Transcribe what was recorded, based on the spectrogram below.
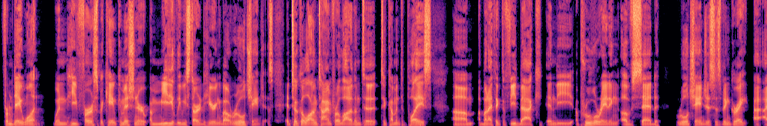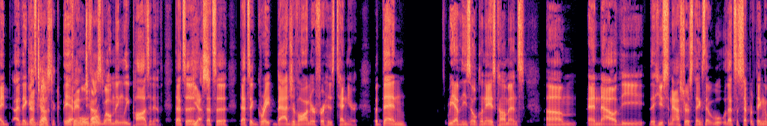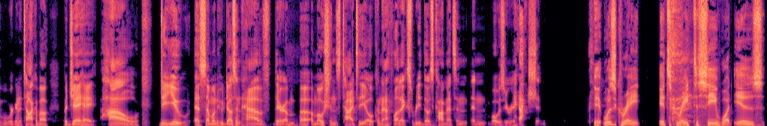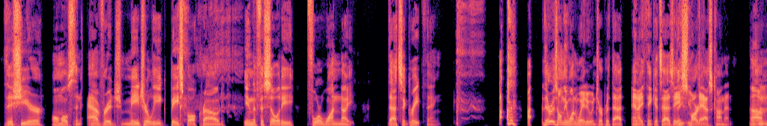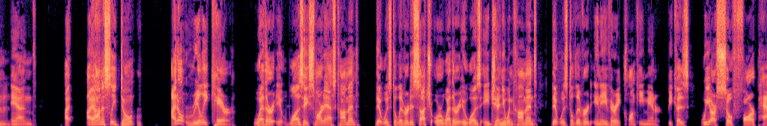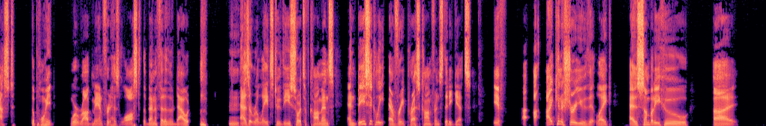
from day one. When he first became commissioner, immediately we started hearing about rule changes. It took a long time for a lot of them to to come into place, um, but I think the feedback and the approval rating of said rule changes has been great. I I, I think fantastic. it's been yeah fantastic. overwhelmingly positive. That's a Yes. that's a that's a great badge of honor for his tenure. But then we have these Oakland A's comments, um, and now the the Houston Astros things. That w- that's a separate thing that we're going to talk about. But Jay, hey, how do you, as someone who doesn't have their um, uh, emotions tied to the Oakland Athletics, read those comments and and what was your reaction? It was great. It's great to see what is this year almost an average Major League Baseball crowd in the facility for one night. That's a great thing. I, there is only one way to interpret that, and I think it's as a Thank you. smart ass comment. Um, And I, I honestly don't, I don't really care whether it was a smart ass comment that was delivered as such, or whether it was a genuine comment that was delivered in a very clunky manner, because we are so far past the point where Rob Manfred has lost the benefit of the doubt Mm. as it relates to these sorts of comments and basically every press conference that he gets. If I, I- I can assure you that, like, as somebody who, uh,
